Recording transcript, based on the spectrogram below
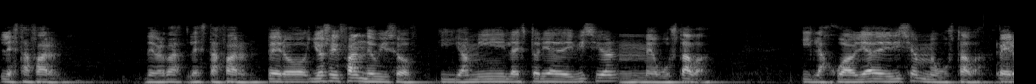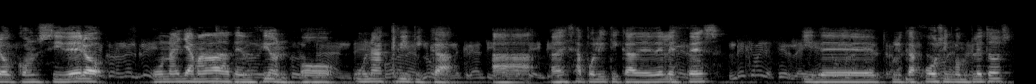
le estafaron. De verdad, le estafaron. Pero yo soy fan de Ubisoft y a mí la historia de Division me gustaba. Y la jugabilidad de Division me gustaba. Pero considero una llamada de atención o una crítica a, esa política de DLCs y de publicar juegos incompletos,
